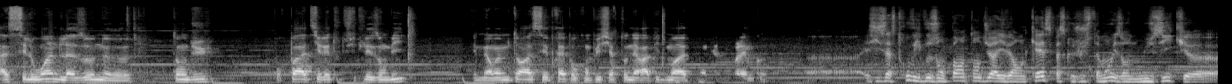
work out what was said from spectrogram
assez loin de la zone euh, tendue pour pas attirer tout de suite les zombies. Mais en même temps assez près pour qu'on puisse y retourner rapidement de problème, quoi. Et si ça se trouve, ils vous ont pas entendu arriver en caisse parce que justement, ils ont une musique. euh,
